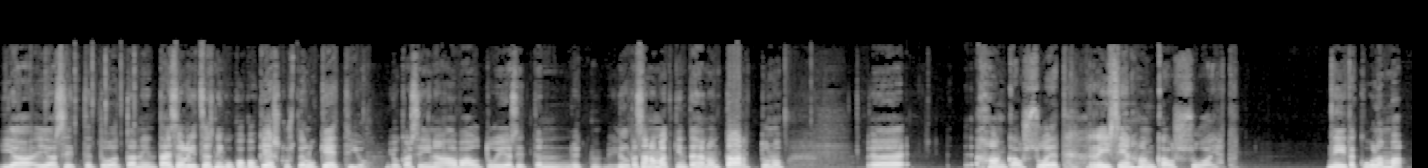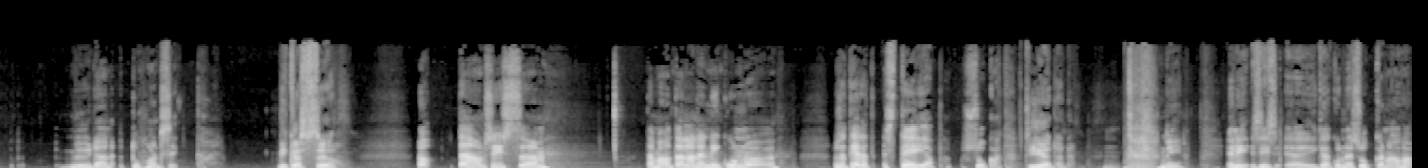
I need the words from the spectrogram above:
Ja, ja sitten tuota, niin, tai se oli itse asiassa niin koko keskusteluketju, joka siinä avautui. Ja sitten nyt Ilta-Sanomatkin tähän on tarttunut. Äh, hankaussuojat, reisien hankaussuojat. Niitä kuulemma myydään tuhansittain. Mikäs se on? No tämä on siis, äh, tämä on tällainen niin kuin, no sä tiedät stay up sukat. Tiedän. niin. Eli siis äh, ikään kuin ne sukkanauha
